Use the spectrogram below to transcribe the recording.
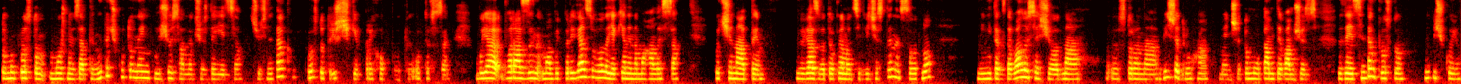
Тому просто можна взяти ниточку тоненьку і щось вам, якщо здається, щось не так, просто трішечки прихопити. От і все. Бо я два рази, мабуть, перев'язувала, як я не намагалася починати вив'язувати окремо ці дві частини, все одно мені так здавалося, що одна сторона більше, друга менше. Тому там, де вам щось здається не так, просто ниточкою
